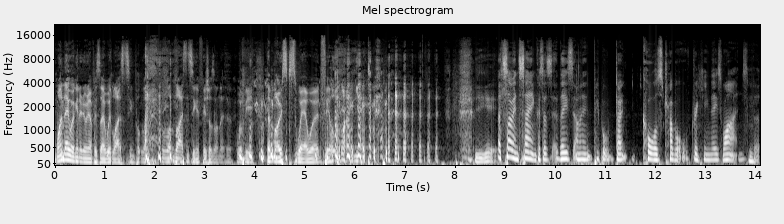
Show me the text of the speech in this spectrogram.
One day we're going to do an episode with licensing li- li- licensing officials on it. It will be the most swear word filled one yet. Yeah. It's so insane because these. I mean, people don't cause trouble drinking these wines, Hmm. but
